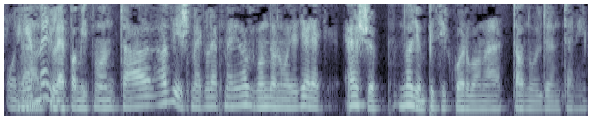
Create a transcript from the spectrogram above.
odázni. Igen, meglep, amit mondtál, az is meglep, mert én azt gondolom, hogy a gyerek első, nagyon pici korban már tanul dönteni.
